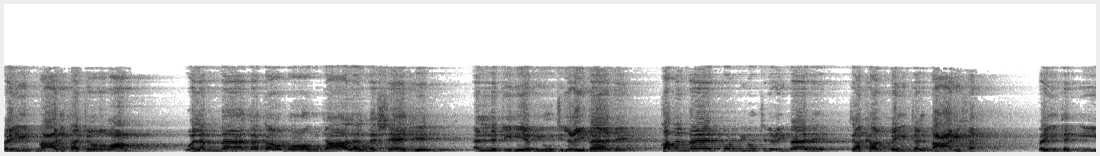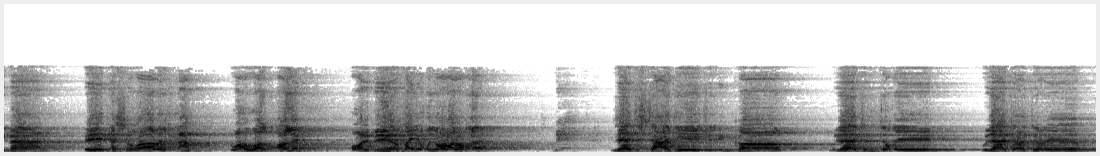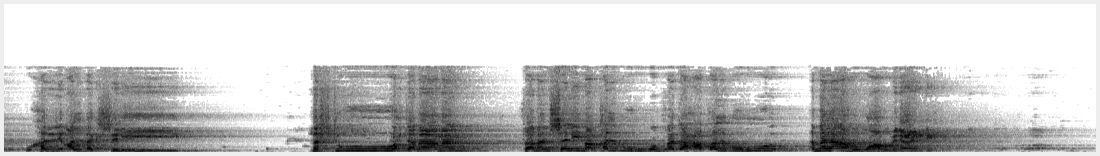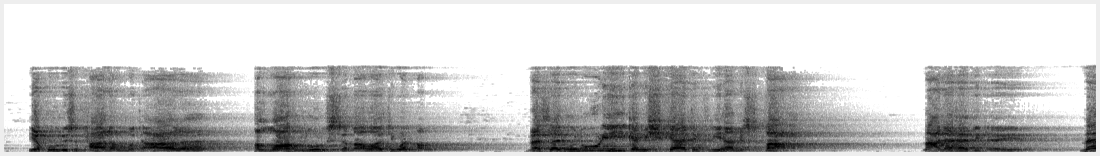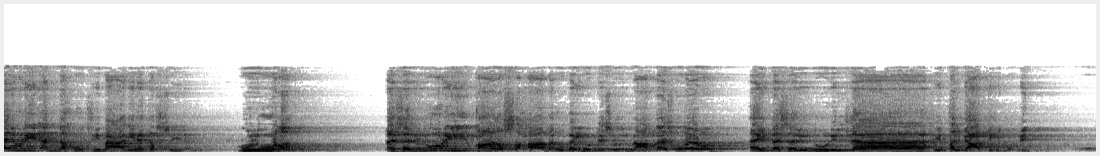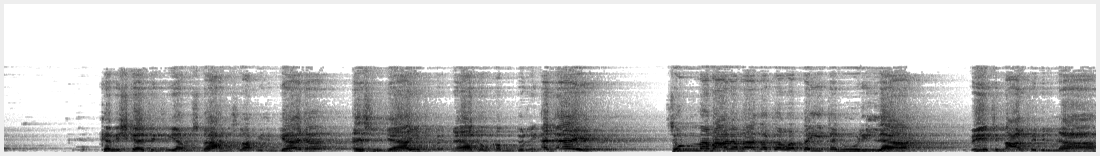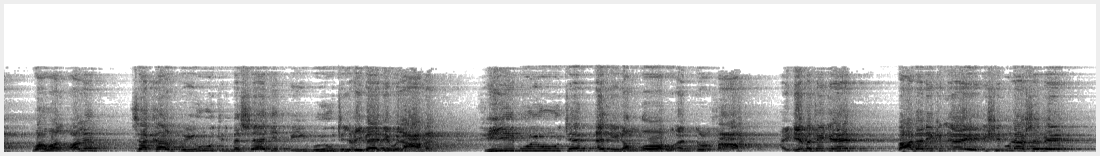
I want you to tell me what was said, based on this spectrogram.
بيت معرفة الرب. ولما ذكر الله تعالى المساجد التي هي بيوت العبادة قبل ما يذكر بيوت العبادة ذكر بيت المعرفة بيت الإيمان بيت أسرار الحق وهو القلب. قال من الخير؟ قل لا تستعجل في الإنكار ولا تنتقد ولا تعترض وخلي قلبك سليم. مفتوح تماما فمن سلم قلبه وانفتح قلبه ملأه الله من عنده. يقول سبحانه وتعالى الله نور السماوات والأرض. مثل نوره كمشكاة فيها مصباح. معنى هذه الآية ما نريد أن نخوض في معانيها تفصيلا. مرورا مثل نوره قال الصحابة أبي بن مسعود بن عباس وغيرهم أي مثل نور الله في قلب عبده المؤمن. كمشكاة فيها مصباح المصباح في زجاجة الزجاجة كأنها كوكب دري. الآية ثم بعد ما ذكر بيت نور الله. بيت المعرفة بالله وهو القلب. ذكر بيوت المساجد بيوت العبادة والعمل. في بيوت أذن الله أن ترفع أي إمتى جهد بعد ذيك الآية إيش المناسبة؟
